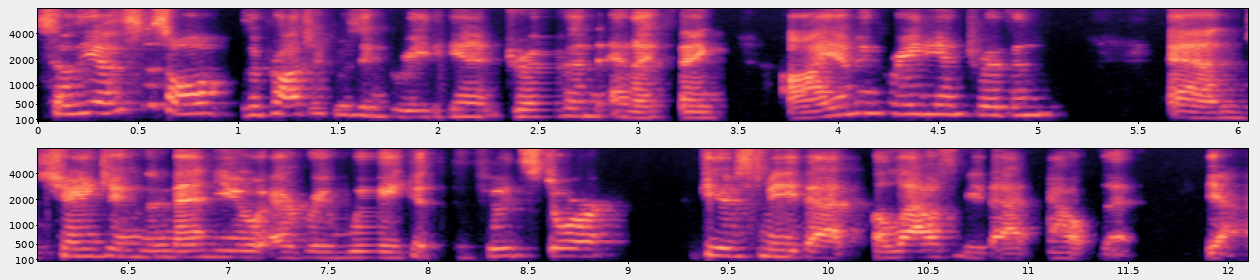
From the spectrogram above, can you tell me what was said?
So yeah, this is all the project was ingredient driven, and I think I am ingredient driven. And changing the menu every week at the food store gives me that, allows me that outlet. Yeah.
